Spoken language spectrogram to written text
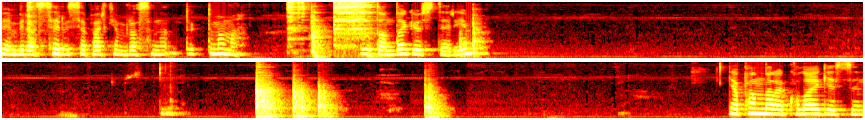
ben biraz servis yaparken burasını döktüm ama buradan da göstereyim. Yapanlara kolay gelsin,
